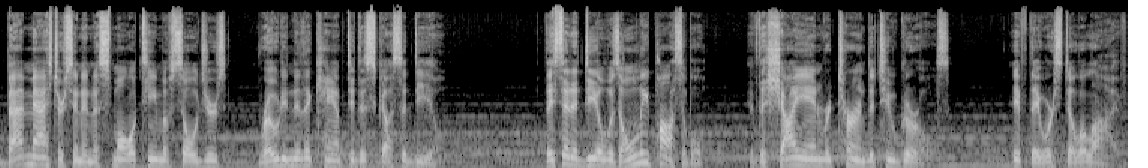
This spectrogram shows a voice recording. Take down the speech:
Bat Masterson and a small team of soldiers rode into the camp to discuss a deal. They said a deal was only possible if the Cheyenne returned the two girls, if they were still alive.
